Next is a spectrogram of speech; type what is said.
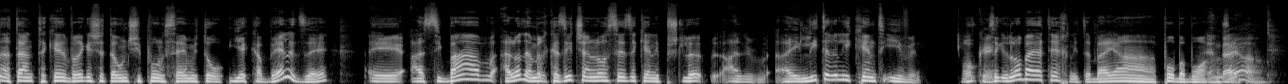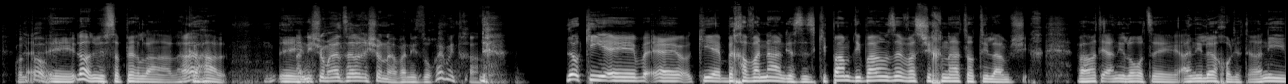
נתן את הכסף ברגע שטעון שיפור נסיים איתו יקבל את זה. Uh, הסיבה, אני לא יודע, המרכזית שאני לא עושה את זה כי אני פשוט לא, I, literally can't even. אוקיי, זה לא בעיה טכנית, זה בעיה פה במוח. אין הזה. בעיה, הכל טוב. אה, לא, אני מספר לקהל. אה, אני שומע את זה לראשונה ואני זורם איתך. לא, כי, אה, אה, כי אה, בכוונה אני עושה את זה, כי פעם דיברנו על זה ואז שכנעת אותי להמשיך. ואמרתי, אני לא רוצה, אני לא יכול יותר, אני,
